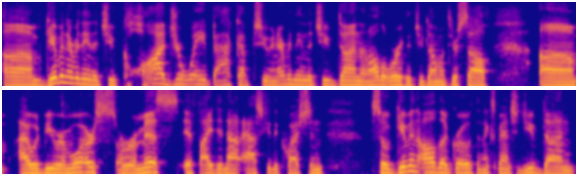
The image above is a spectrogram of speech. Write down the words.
um, given everything that you clawed your way back up to and everything that you've done and all the work that you've done with yourself, um, I would be remorse or remiss if I did not ask you the question. So, given all the growth and expansion you've done,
